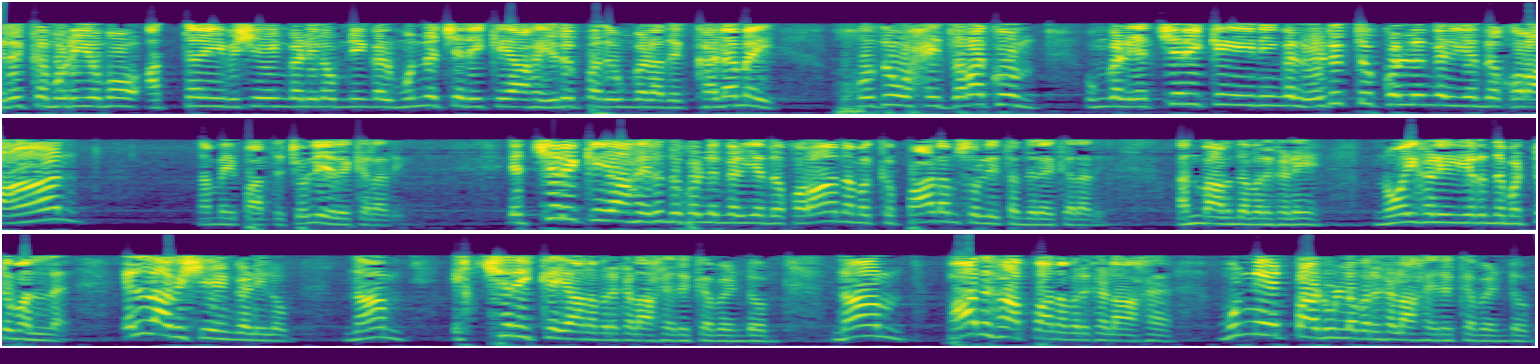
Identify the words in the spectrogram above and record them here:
இருக்க முடியுமோ அத்தனை விஷயங்களிலும் நீங்கள் முன்னெச்சரிக்கையாக இருப்பது உங்களது கடமை. உங்கள் எச்சரிக்கையை நீங்கள் எடுத்துக் கொள்ளுங்கள் என்று குரான் நம்மை பார்த்து சொல்லி இருக்கிறது. எச்சரிக்கையாக இருந்து கொள்ளுங்கள் என்று குரான் நமக்கு பாடம் சொல்லி தந்திருக்கிறது. அன்பார்ந்தவர்களே நோய்களில் இருந்து மட்டுமல்ல எல்லா விஷயங்களிலும் நாம் எச்சரிக்கையானவர்களாக இருக்க வேண்டும். நாம் பாதுகாப்பானவர்களாக முன்னேற்பாடுள்ளவர்களாக இருக்க வேண்டும்.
